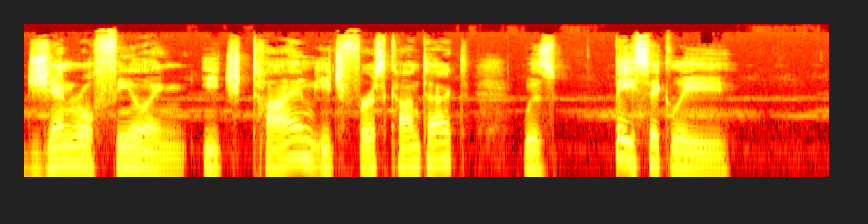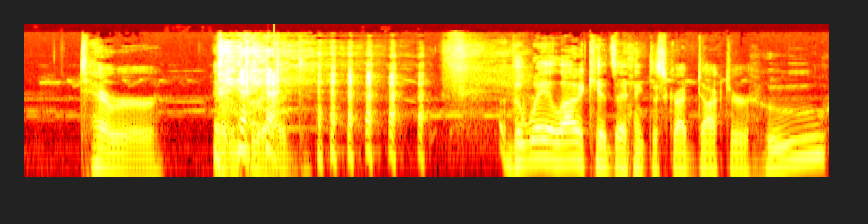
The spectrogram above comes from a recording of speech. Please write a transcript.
general feeling each time, each first contact was basically terror and dread. the way a lot of kids, I think, describe Doctor Who,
